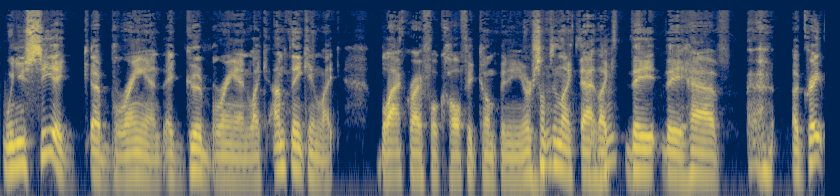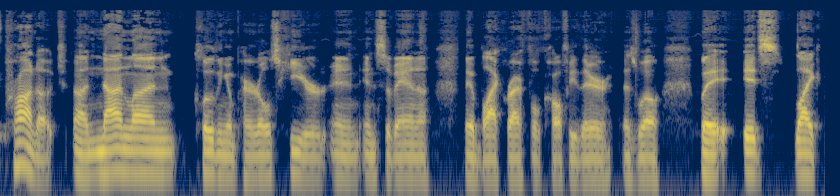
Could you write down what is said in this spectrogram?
when you see a, a brand, a good brand, like I'm thinking like Black Rifle Coffee Company or something like that. Like they, they have a great product, uh, nine line clothing apparels here in, in Savannah. They have Black Rifle Coffee there as well, but it's like,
